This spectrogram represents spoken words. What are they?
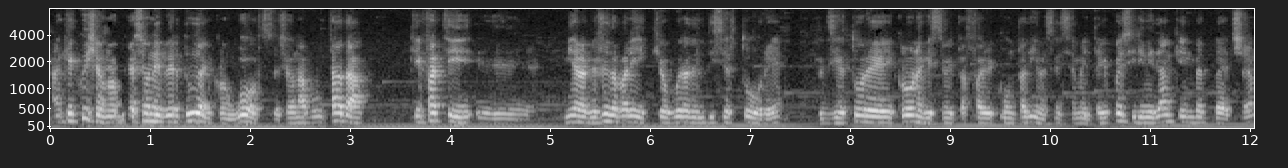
anche qui c'è un'occasione perduta in Clone Wars, c'è una puntata che infatti eh, mi era piaciuta parecchio, quella del disertore, il disertore clone che si mette a fare il contadino essenzialmente, che poi si rivede anche in Bad Batch,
